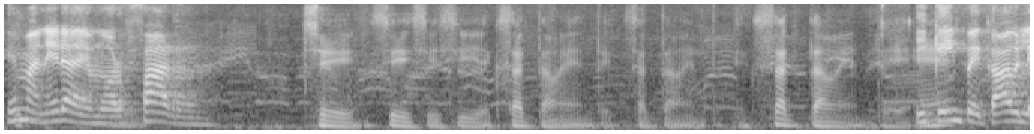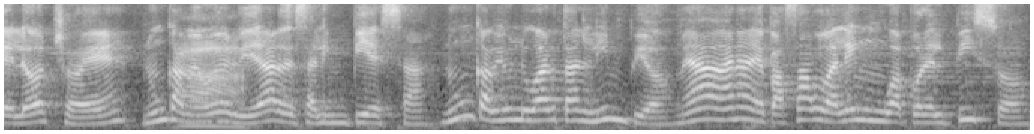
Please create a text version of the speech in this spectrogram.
Qué manera de morfar. Sí, sí, sí, sí, exactamente, exactamente, exactamente. Y ¿eh? qué impecable el 8, ¿eh? Nunca me voy a Ah. olvidar de esa limpieza. Nunca vi un lugar tan limpio. Me da ganas de pasar la lengua por el piso.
